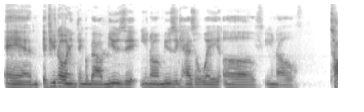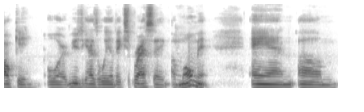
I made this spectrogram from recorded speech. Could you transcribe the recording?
And if you know anything about music, you know, music has a way of, you know, talking or music has a way of expressing a Mhm. moment. And um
